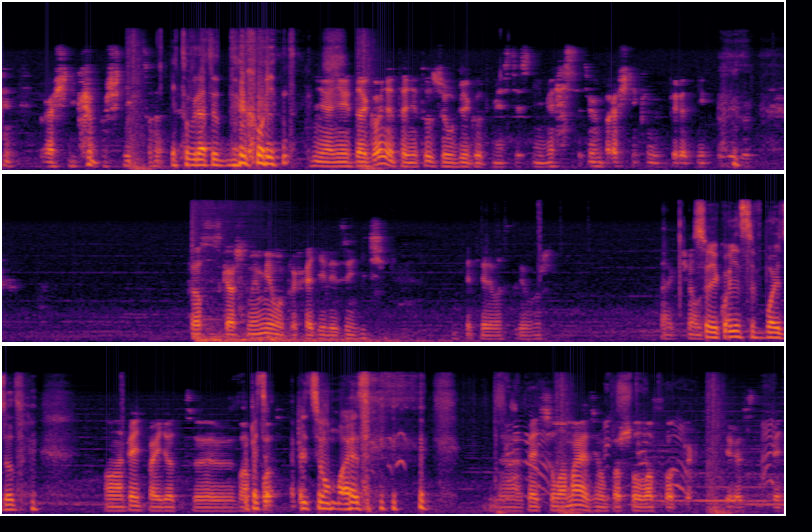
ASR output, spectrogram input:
прачников, больше никто. Это вряд ли догонят. Не, они их догонят, они тут же убегут вместе с ними, с этими прачниками вперед них побегут. Просто скажут, мы мимо проходили, извините. Не хотели вас тревожить. Так, он? Все, иконится в бой идет. Он опять пойдет э, в Опять, обход. опять все ломает. Да, опять и он пошел в обход, как интересно. Опять.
